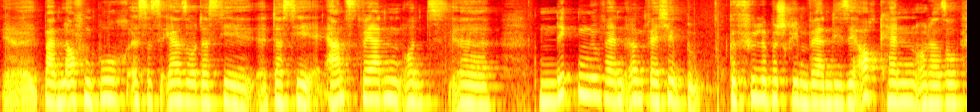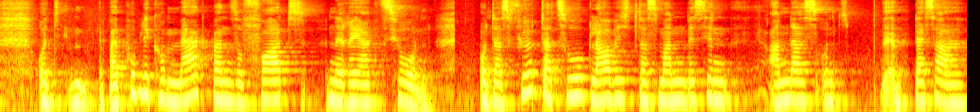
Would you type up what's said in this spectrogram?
Äh, beim laufenden Buch ist es eher so, dass die, dass die ernst werden und äh, nicken, wenn irgendwelche Gefühle beschrieben werden, die sie auch kennen oder so. Und bei Publikum merkt man sofort eine Reaktion. Und das führt dazu, glaube ich, dass man ein bisschen anders und besser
